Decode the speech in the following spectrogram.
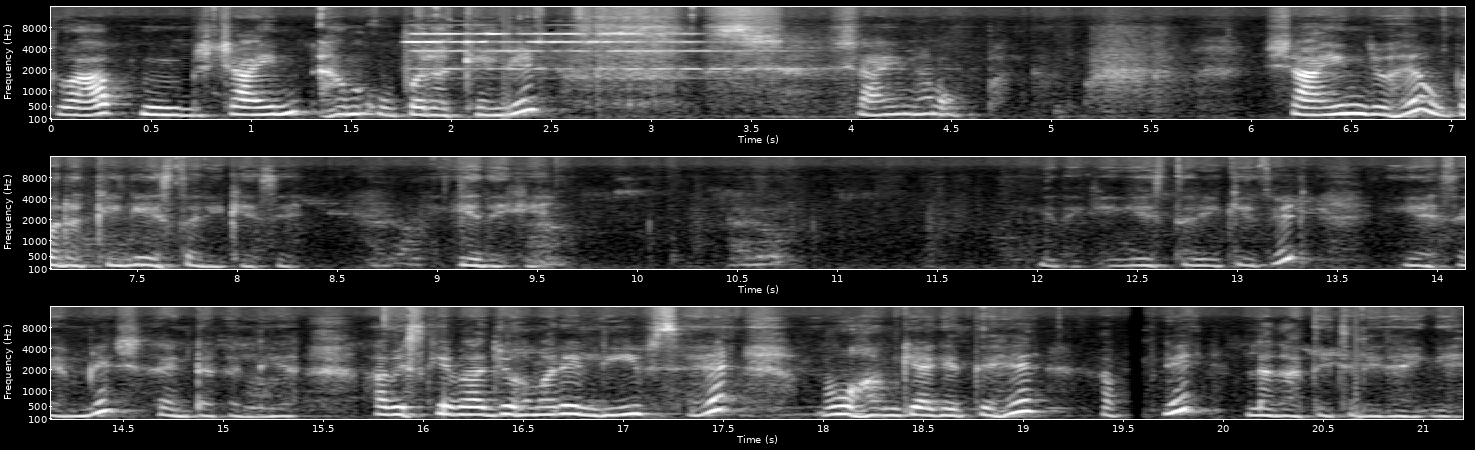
तो आप शाइन हम ऊपर रखेंगे। शाइन हम शाइन जो है ऊपर रखेंगे इस तरीके से। ये देखिए। ये देखिए, ये इस तरीके से ये ऐसे हमने सेंटर कर लिया। अब इसके बाद जो हमारे लीव्स हैं, वो हम क्या कहते हैं? अपने लगाते चले जाएँगे।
